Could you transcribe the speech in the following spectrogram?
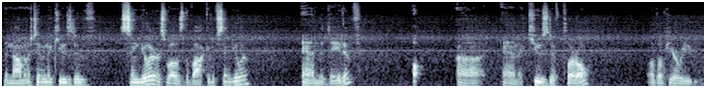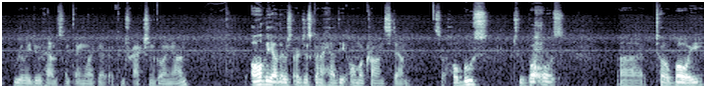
the nominative and accusative singular as well as the vocative singular and the dative uh, and accusative plural, although here we really do have something like a, a contraction going on. All the others are just going to have the omicron stem. So hobus, tu boos, uh, to boi,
